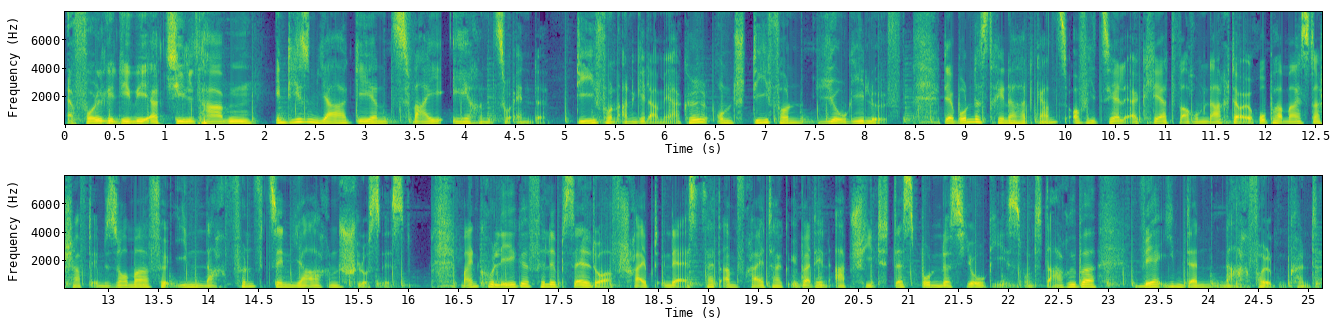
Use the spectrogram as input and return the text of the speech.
Erfolge, die wir erzielt haben. In diesem Jahr gehen zwei Ehren zu Ende die von Angela Merkel und die von Yogi Löw. Der Bundestrainer hat ganz offiziell erklärt, warum nach der Europameisterschaft im Sommer für ihn nach 15 Jahren Schluss ist. Mein Kollege Philipp Seldorf schreibt in der SZ am Freitag über den Abschied des Bundesjogis und darüber, wer ihm denn nachfolgen könnte.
